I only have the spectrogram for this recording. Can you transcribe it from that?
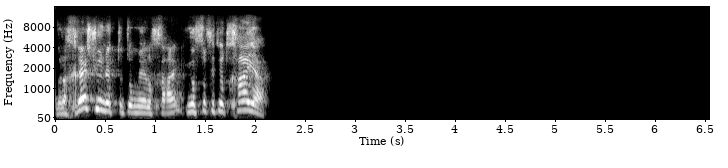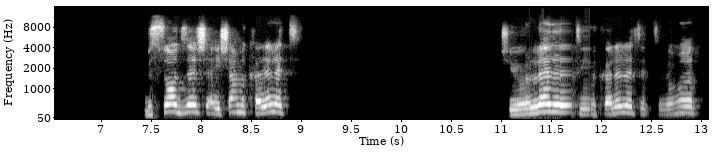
אבל אחרי שהיא יונקת אותו מאל חי, היא הופכת להיות חיה. בסוד זה שהאישה מקללת, כשהיא יולדת, היא מקללת את, היא אומרת,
